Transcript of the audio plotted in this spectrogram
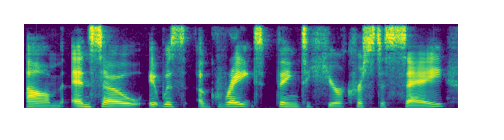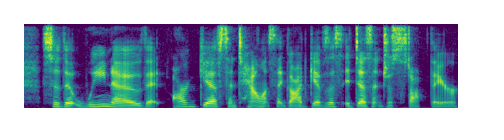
Um, and so it was a great thing to hear Krista say so that we know that our gifts and talents that God gives us, it doesn't just stop there.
